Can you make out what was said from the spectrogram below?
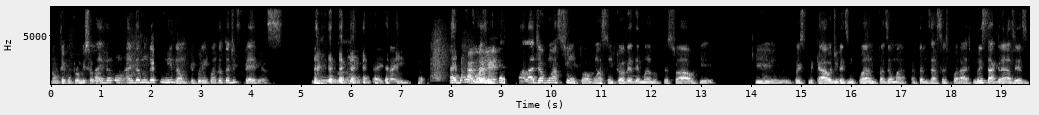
Não tem compromisso agora. ainda não, ainda não defini, não, porque por enquanto eu estou de férias. Boa. É isso aí. A ideia é Agora ele, quando falar de algum assunto, algum assunto que houver demanda do pessoal, que, que for explicar, ou de vez em quando fazer uma atualização esporádica. No Instagram, às vezes,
